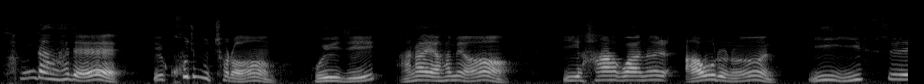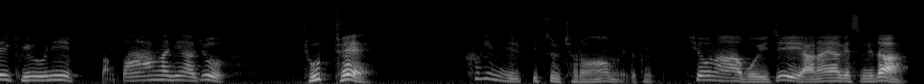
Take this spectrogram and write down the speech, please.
상당하되 코주부처럼 보이지 않아야 하며 이 하관을 아우르는 이 입술의 기운이 빵빵하니 아주 좋되 흑인 입술처럼 이렇게 튀어나와 보이지 않아야겠습니다.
